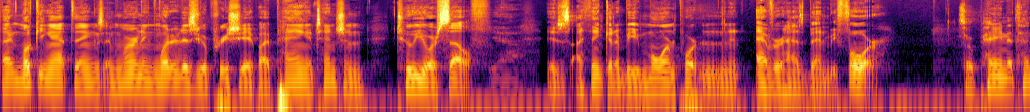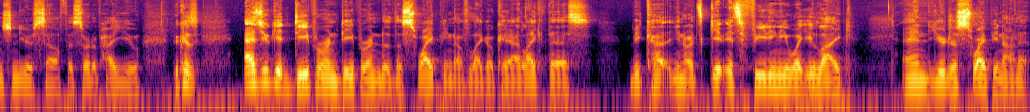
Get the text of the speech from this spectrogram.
that looking at things and learning what it is you appreciate by paying attention to yourself Yeah. is, I think, going to be more important than it ever has been before. So paying attention to yourself is sort of how you because as you get deeper and deeper into the swiping of like, okay, I like this because you know it's it's feeding you what you like, and you're just swiping on it,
